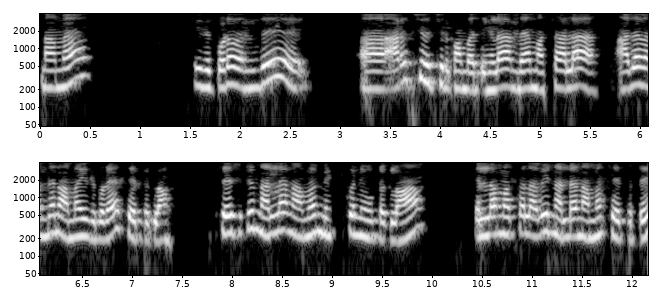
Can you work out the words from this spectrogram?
நாம இது கூட வந்து அரைச்சி வச்சிருக்கோம் பார்த்தீங்களா அந்த மசாலா. அதை வந்து நாம இது கூட சேர்த்துக்கலாம். சேர்த்துட்டு நல்லா நாம மிக்ஸ் பண்ணி விட்டுக்கலாம். எல்லா மசாலாவையும் நல்லா நாம் சேர்த்துட்டு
